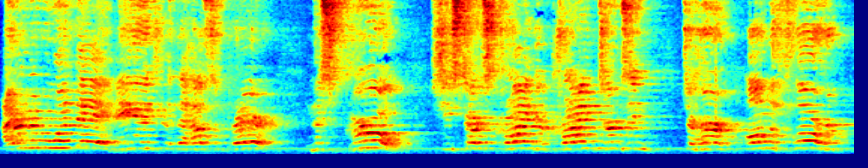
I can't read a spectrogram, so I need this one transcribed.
I remember one day being at the house of prayer, and this girl, she starts crying. Her crying turns into her on the floor. Her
